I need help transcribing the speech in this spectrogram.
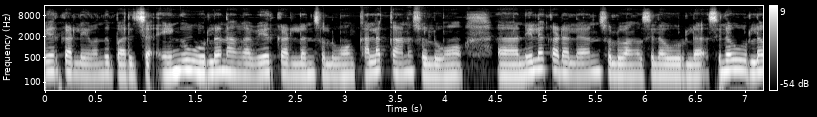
வேர்க்கடலையை வந்து பறித்தேன் எங்கள் ஊரில் நாங்கள் வேர்க்கடலைன்னு சொல்லுவோம் கலக்கான்னு சொல்லுவோம் நிலக்கடலைன்னு சொல்லுவாங்க சில ஊரில். சில ஊரில்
